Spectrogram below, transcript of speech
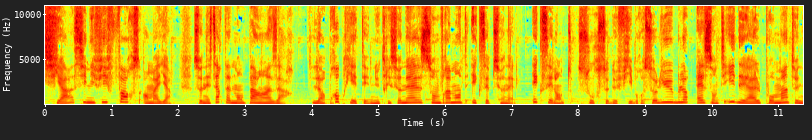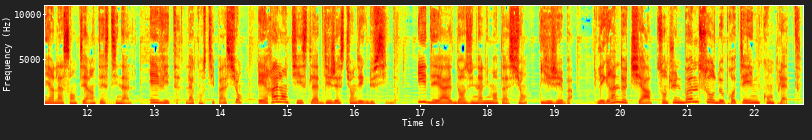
Chia signifie force en maya. Ce n'est certainement pas un hasard. Leurs propriétés nutritionnelles sont vraiment exceptionnelles. Excellentes sources de fibres solubles, elles sont idéales pour maintenir la santé intestinale, évitent la constipation et ralentissent la digestion des glucides. Idéales dans une alimentation IGBA. Les graines de chia sont une bonne source de protéines complètes.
